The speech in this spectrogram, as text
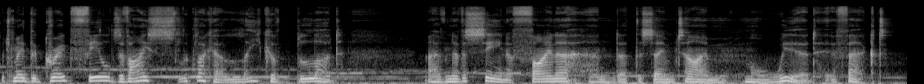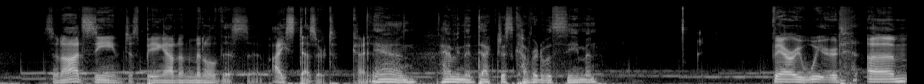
which made the great fields of ice look like a lake of blood. I have never seen a finer and at the same time more weird effect. It's an odd scene, just being out in the middle of this uh, ice desert, kind of. Yeah, and having the deck just covered with semen. Very weird. Um,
